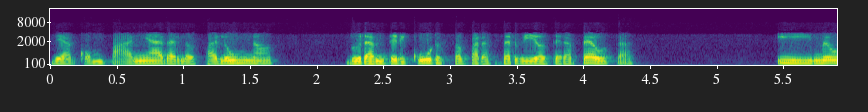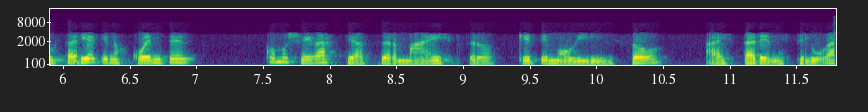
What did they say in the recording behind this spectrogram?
de acompañar a los alumnos durante el curso para ser bioterapeutas. Y me gustaría que nos cuentes cómo llegaste a ser maestro, qué te movilizó a estar en este lugar.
